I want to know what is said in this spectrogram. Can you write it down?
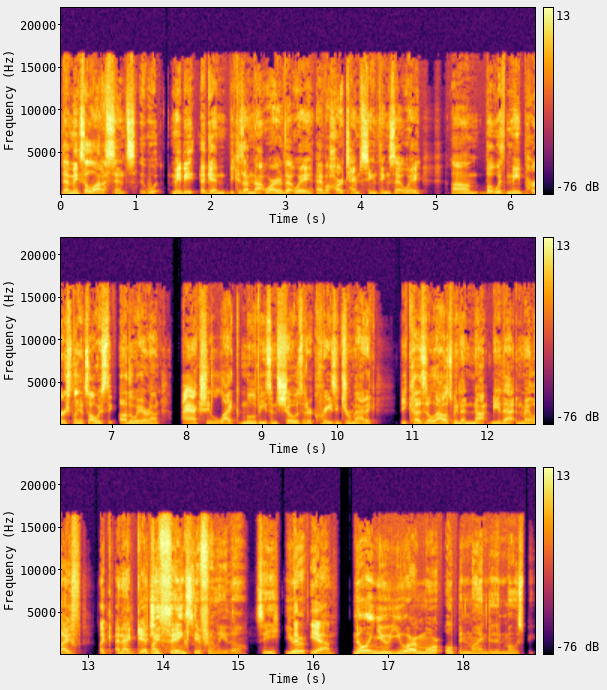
That makes a lot of sense. Maybe again because I'm not wired that way, I have a hard time seeing things that way. Um, but with me personally, it's always the other way around. I actually like movies and shows that are crazy dramatic because it allows me to not be that in my life. Like, and I get But my you think differently though. See, you're yeah, knowing you, you are more open minded than most people.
